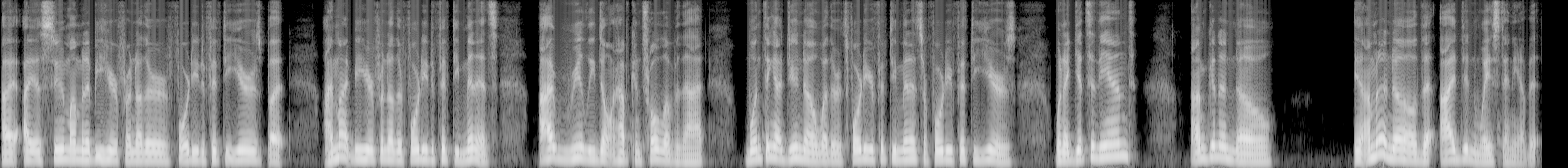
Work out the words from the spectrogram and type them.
I, I assume i'm going to be here for another 40 to 50 years but i might be here for another 40 to 50 minutes. I really don't have control over that. One thing I do know, whether it's 40 or 50 minutes or 40 or 50 years, when I get to the end, I'm going to know, yeah, I'm going to know that I didn't waste any of it.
